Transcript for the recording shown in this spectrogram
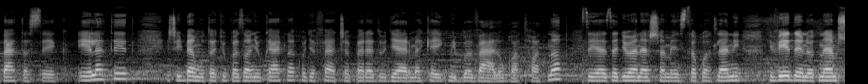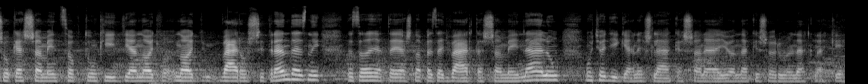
Bátaszék életét, és így bemutatjuk az anyukáknak, hogy a felcseperedő gyermekeik miből válogathatnak. Ez egy olyan esemény szokott lenni, mi védőnök nem sok eseményt szoktunk így ilyen nagy, nagy városit rendezni, de az anyateljes nap, ez egy várt esemény nálunk, úgyhogy igen, és lelkesen eljönnek és örülnek neki.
